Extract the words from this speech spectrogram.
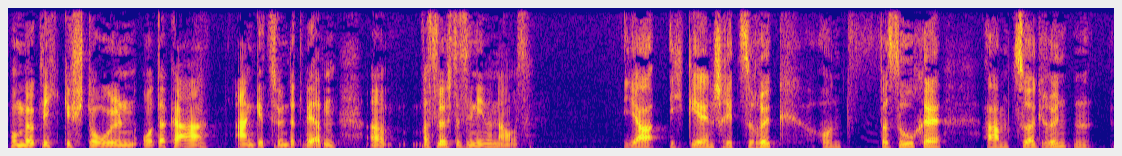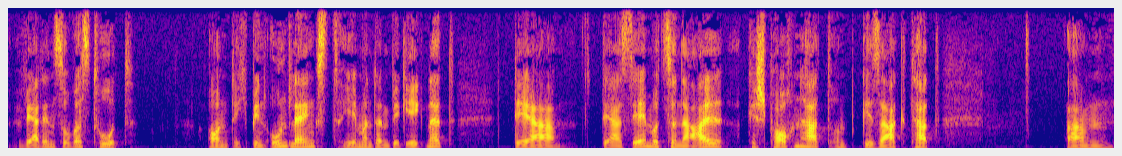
womöglich gestohlen oder gar angezündet werden? Äh, was löst es in Ihnen aus? Ja, ich gehe einen Schritt zurück und versuche ähm, zu ergründen, wer denn sowas tut. Und ich bin unlängst jemandem begegnet, der, der sehr emotional gesprochen hat und gesagt hat, ähm,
